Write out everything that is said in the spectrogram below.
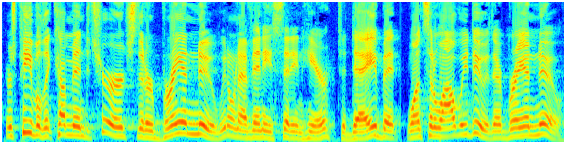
There's people that come into church that are brand new. We don't have any sitting here today, but once in a while we do. They're brand new.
